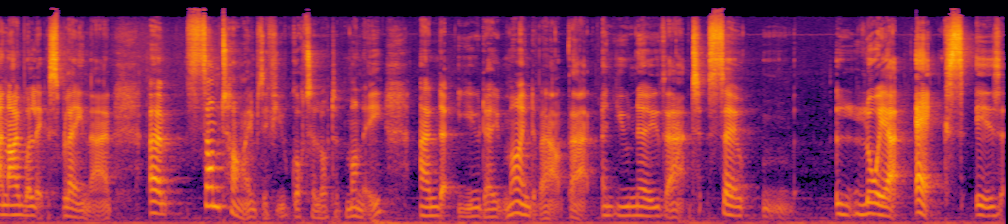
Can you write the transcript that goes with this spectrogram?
And I will explain that. Um, sometimes, if you've got a lot of money and you don't mind about that, and you know that, so mm, lawyer X is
